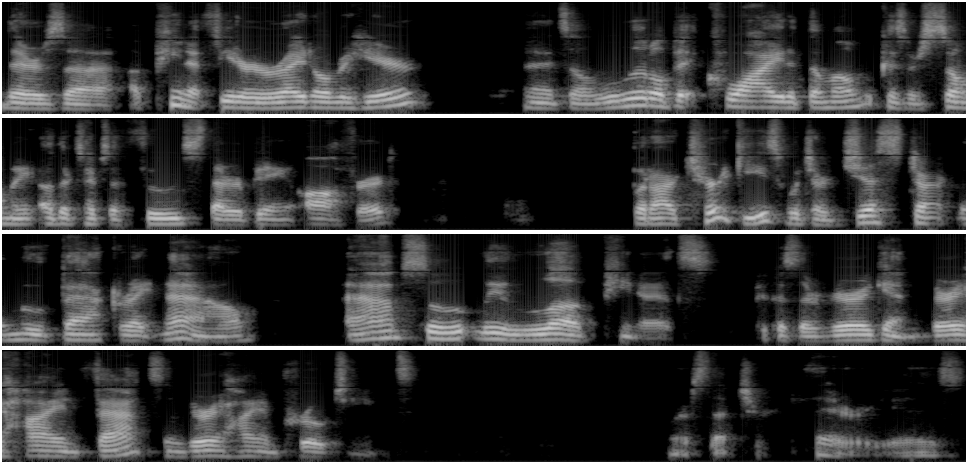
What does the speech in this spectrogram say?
there's a, a peanut feeder right over here and it's a little bit quiet at the moment because there's so many other types of foods that are being offered. But our turkeys, which are just starting to move back right now, absolutely love peanuts because they're very, again, very high in fats and very high in proteins. Where's that turkey? There he is.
